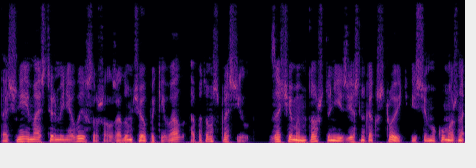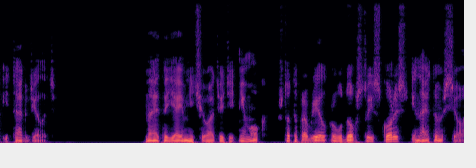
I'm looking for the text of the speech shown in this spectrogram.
Точнее, мастер меня выслушал, задумчиво покивал, а потом спросил, зачем им то, что неизвестно, как строить, если муку можно и так делать. На это я им ничего ответить не мог, что-то проблеял про удобство и скорость, и на этом все.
